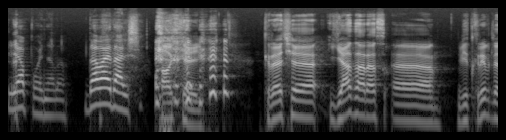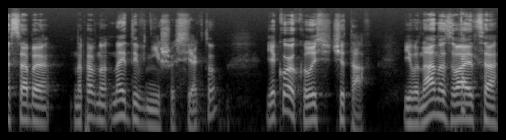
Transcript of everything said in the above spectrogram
Я поняла. Давай далі. Окей. Коротше, я зараз е, відкрив для себе, напевно, найдивнішу секту, яку я колись читав. І вона називається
